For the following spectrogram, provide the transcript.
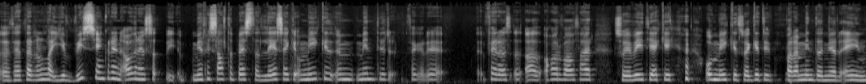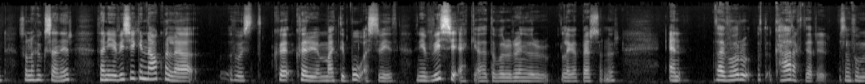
þetta er náttúrulega, ég vissi einhvern veginn áður en mér finnst alltaf best að lesa ekki um mikið um myndir þegar ég fer að, að horfa á þær, svo ég veit ég ekki um mikið, svo ég geti bara myndað mér einn svona hugsanir, þannig ég vissi ekki nákvæmlega, þú veist, hver, hverju mætti búast við, þannig ég vissi ekki að þetta voru raunverulega personur, en það voru karakterir sem þú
